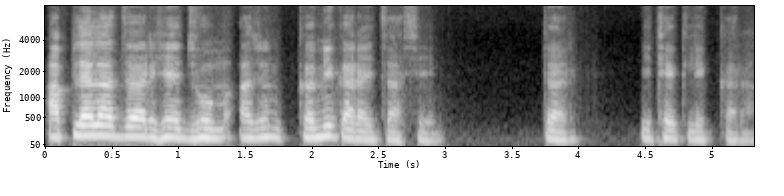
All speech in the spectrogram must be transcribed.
आपल्याला जर हे झूम अजून कमी करायचं असेल तर इथे क्लिक करा.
